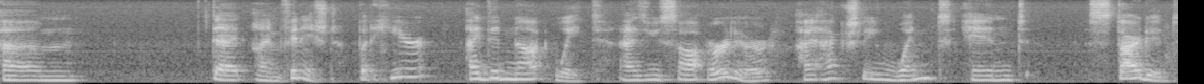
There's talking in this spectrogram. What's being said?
um, that I'm finished. But here I did not wait. As you saw earlier, I actually went and started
